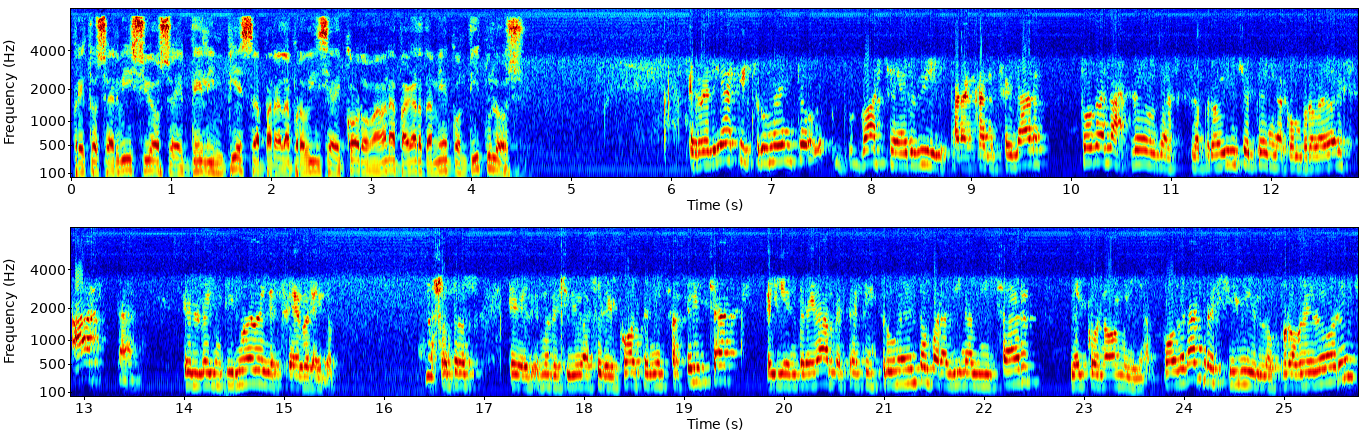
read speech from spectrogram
presto servicios eh, de limpieza para la provincia de Córdoba. ¿Me van a pagar también con títulos? En realidad este instrumento va a servir para cancelar todas las deudas que la provincia tenga con proveedores hasta el 29 de febrero. Nosotros eh, hemos decidido hacer el corte en esa fecha y entregarles este instrumento para dinamizar la economía. Podrán recibir los proveedores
